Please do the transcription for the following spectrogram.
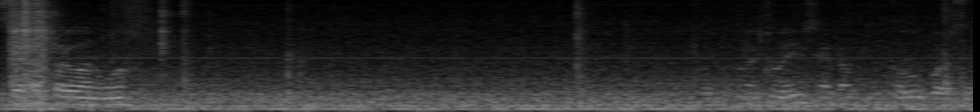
સેટઅપ કરવાનું હોય તો જોઈ સેટઅપ કરવું પડશે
